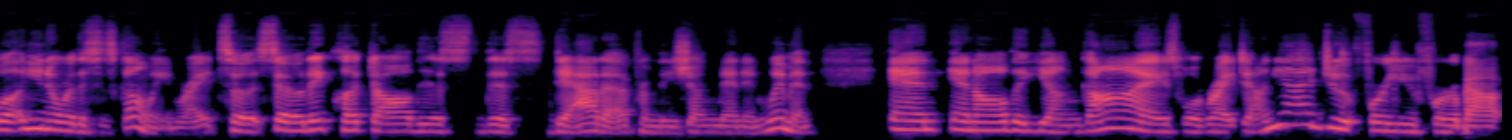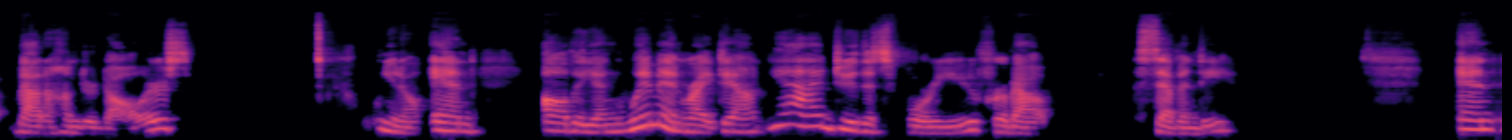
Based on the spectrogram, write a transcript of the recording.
Well you know where this is going right? So so they collect all this this data from these young men and women and and all the young guys will write down yeah i'd do it for you for about about a hundred dollars you know, and all the young women write down, yeah, I'd do this for you for about 70. And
